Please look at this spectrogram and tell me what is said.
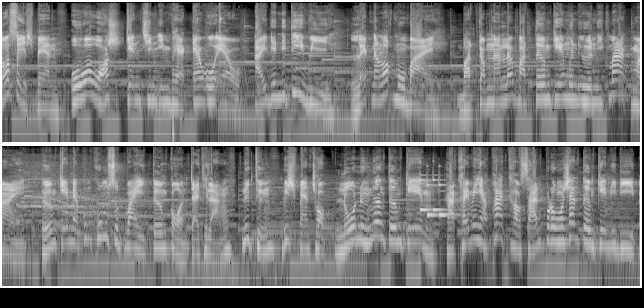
Sausage Band Overwatch Genshin Impact LOL Identity V และ n a r o k Mobile บัตรกำนันและบัตรเติมเกมอื่นๆ อีกมากมาย เติมเกมแบบคุ้มๆ สุดไว เติมก่อนใจทีหลัง นึกถึง Richman Shop โนหนึ่งเรื่องเติมเกม หากใครไม่อยากพลาดข่าวสารโปรโมชั่นเติมเกมดีๆ ไป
